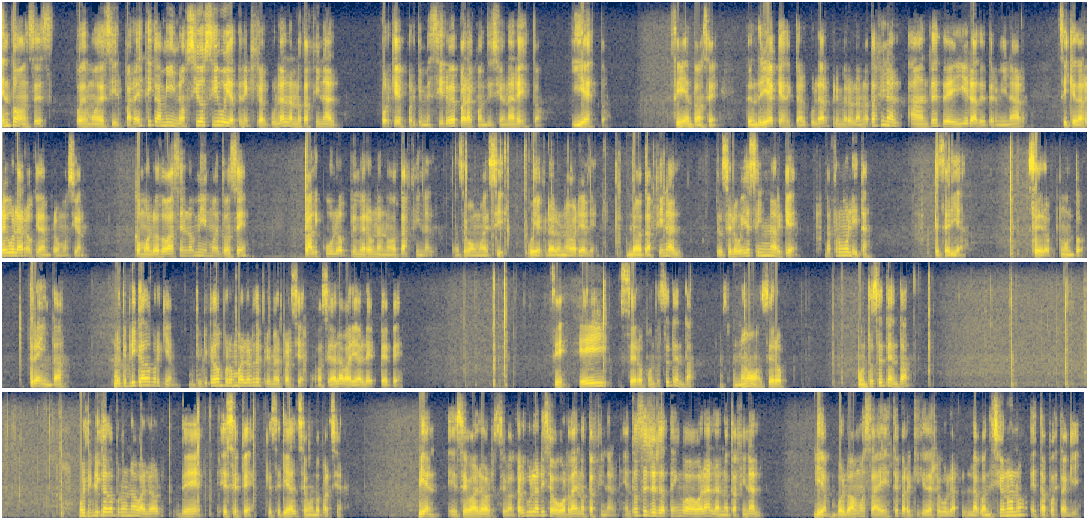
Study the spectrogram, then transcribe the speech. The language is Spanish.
Entonces, podemos decir, para este camino sí o sí voy a tener que calcular la nota final. ¿Por qué? Porque me sirve para condicionar esto y esto. ¿Sí? Entonces, tendría que calcular primero la nota final antes de ir a determinar si queda regular o queda en promoción. Como los dos hacen lo mismo, entonces calculo primero una nota final. Entonces vamos a decir, voy a crear una variable nota final. Yo se lo voy a asignar ¿qué? La formulita, que sería 0.30 multiplicado por quién? Multiplicado por un valor de primer parcial, o sea la variable pp. ¿Sí? Y 0.70, no, 0.70 multiplicado por un valor de SP, que sería el segundo parcial. Bien, ese valor se va a calcular y se va a guardar en nota final. Entonces yo ya tengo ahora la nota final. Bien, volvamos a este para que quede regular. La condición 1 está puesta aquí.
